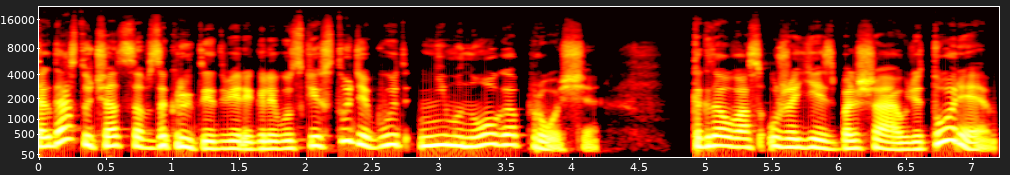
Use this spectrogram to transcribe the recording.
Тогда стучаться в закрытые двери голливудских студий будет немного проще – когда у вас уже есть большая аудитория,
